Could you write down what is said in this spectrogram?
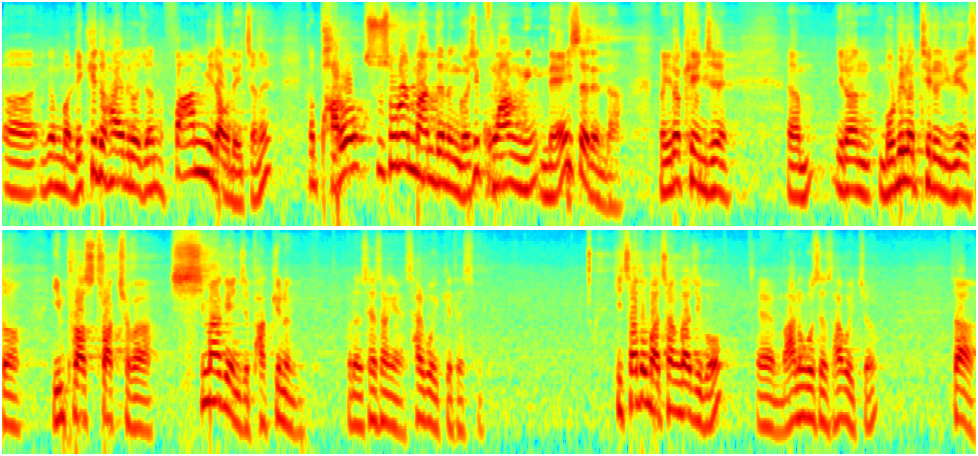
어, 이건 뭐 리퀴드 하이드로전 팜이라고 돼 있잖아요. 그러니까 바로 수소를 만드는 것이 공항 내에 있어야 된다. 뭐 이렇게 이제 어, 이런 모빌리티를 위해서 인프라스트럭처가 심하게 이제 바뀌는 그런 세상에 살고 있게 됐습니다. 기차도 마찬가지고 예, 많은 곳에서 하고 있죠. 자,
